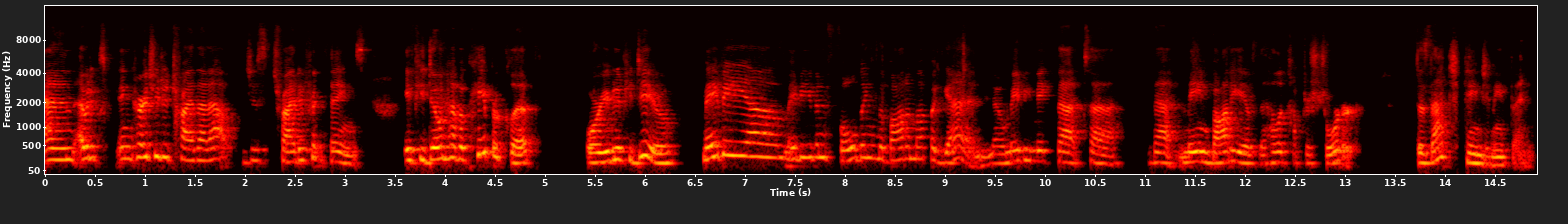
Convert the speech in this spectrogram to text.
And I would encourage you to try that out. Just try different things. If you don't have a paper clip, or even if you do, maybe uh, maybe even folding the bottom up again. You know, maybe make that uh, that main body of the helicopter shorter. Does that change anything?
